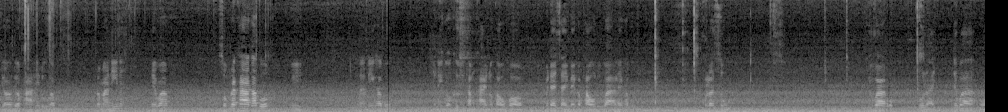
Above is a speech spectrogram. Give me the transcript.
เดี๋ยวเดี๋ยวผ่าให้ดูครับ ประมาณนี้นะ แต่ว่าสมราคาครับผมนี่ขนาดนี้ครับผมอันนี้ก็คือทำขายเนาะเขาก็ไม่ได้ใส่ใบกะเพราหรือว่าอะไรครับผมคนละสูตรถือว่าโอ้หลาย แต่ว่าโอ้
